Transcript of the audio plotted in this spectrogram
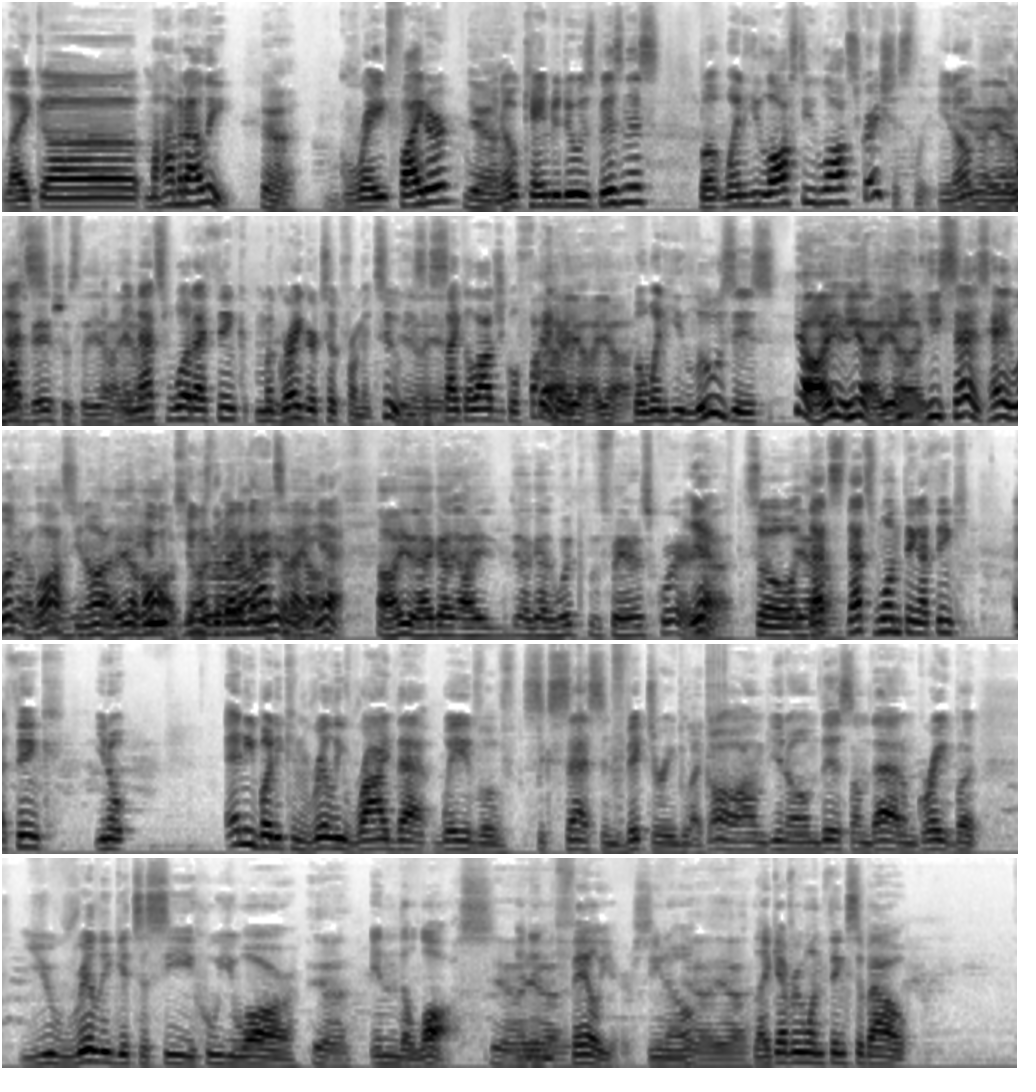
like uh Muhammad Ali, yeah, great fighter. Yeah. You know, came to do his business, but when he lost, he lost graciously. You know, yeah, yeah, and lost graciously, yeah, yeah. and that's what I think McGregor mm. took from it too. Yeah, He's a yeah. psychological fighter. yeah, yeah, But when he loses, yeah, he, yeah, yeah. he, he says, "Hey, look, Yeah, I lost. yeah, you know, yeah, I- yeah, he, lost. he was the better guy yeah, tonight." yeah. Yeah. Oh, yeah, I got, I, I got whipped with fair and square. yeah. Yeah, So Yeah. that's that's one thing I think I think you know anybody can really ride that wave of success and victory and be like, "Oh, I'm, you know, I'm this, I'm that, I'm great," but you really get to see who you are yeah, in the loss Yeah, and in the failures, you know? yeah, yeah. Like everyone thinks about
